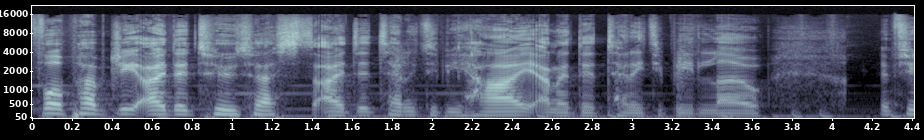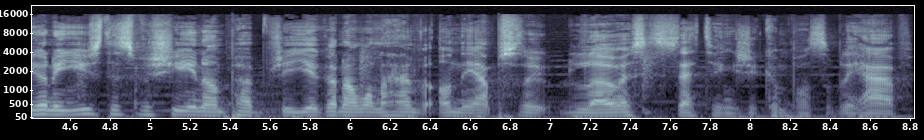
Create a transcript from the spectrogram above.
For PUBG I did two tests, I did 1080p high and I did 1080p low. If you're going to use this machine on PUBG, you're going to want to have it on the absolute lowest settings you can possibly have.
